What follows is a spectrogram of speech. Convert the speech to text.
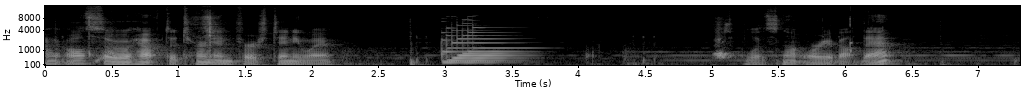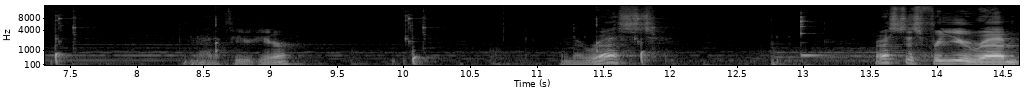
I also have to turn in first anyway let's not worry about that. Add a few here. And the rest, rest is for you, Reb.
